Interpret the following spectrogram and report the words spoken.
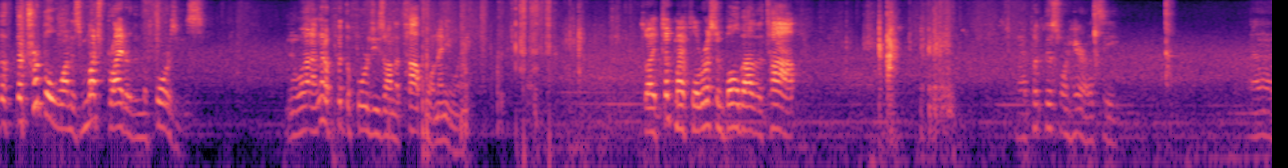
the, the triple one is much brighter than the foursies. You know what, I'm gonna put the foursies on the top one anyway. So I took my fluorescent bulb out of the top. And I put this one here, let's see. Ah.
